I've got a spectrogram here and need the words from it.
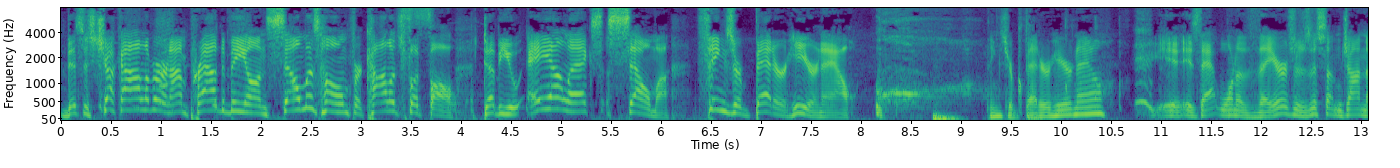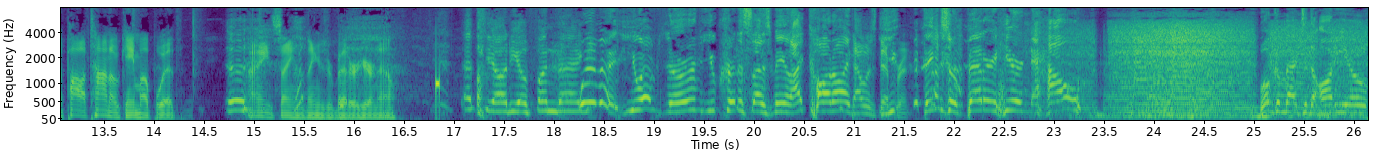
This is Chuck Oliver, and I'm proud to be on Selma's home for college football. WALX Selma. Things are better here now. Things are better here now? Is that one of theirs, or is this something John Napolitano came up with? I ain't saying things are better here now. That's the audio fun bag. Wait a minute. You have nerve. You criticize me, and I caught on. That was You- different. things are better here now. Welcome back to the Audio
